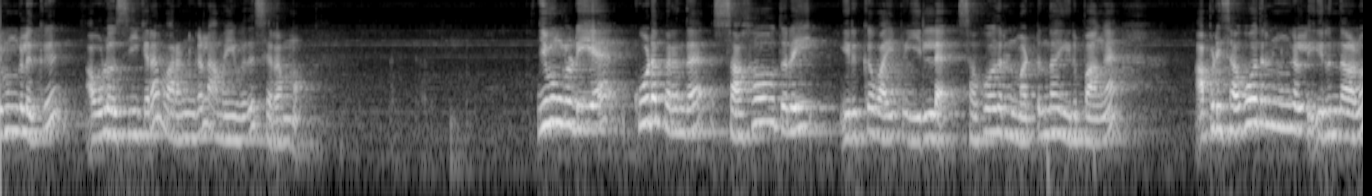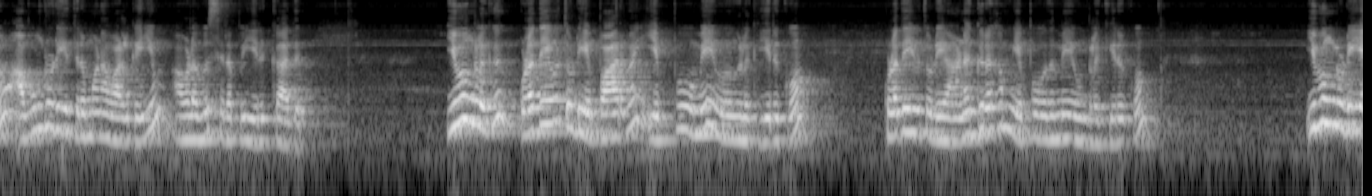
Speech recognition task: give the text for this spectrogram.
இவங்களுக்கு அவ்வளோ சீக்கிரம் வரன்கள் அமைவது சிரமம். இவங்களுடைய கூட பிறந்த சகோதரி இருக்க வாய்ப்பு இல்லை. சகோதரன் மட்டும்தான் இருப்பாங்க. அப்படி சகோதரன்கள் இருந்தாலும் அவங்களுடைய திருமண வாழ்க்கையும் அவ்வளவு சிறப்பு இருக்காது. இவங்களுக்கு குலதெய்வத்துடைய பார்வை எப்போவுமே இவங்களுக்கு இருக்கும். குலதெய்வத்துடைய அனுகிரகம் எப்போதுமே இவங்களுக்கு இருக்கும். இவங்களுடைய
